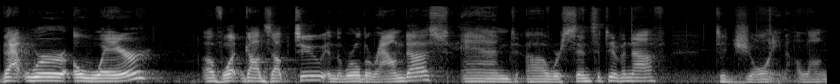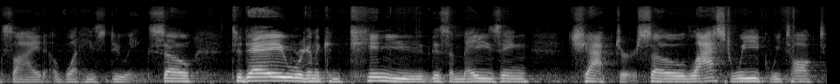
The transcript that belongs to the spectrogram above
that we're aware of what God's up to in the world around us, and uh, we're sensitive enough to join alongside of what He's doing. So today we're going to continue this amazing chapter. So last week we talked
